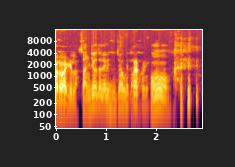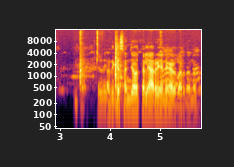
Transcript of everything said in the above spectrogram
ಪರವಾಗಿಲ್ಲ. ಸಂಜೆ ಹೊತ್ತಲ್ಲಿ ಹೇಳಿ ನಿಜ ಆಗುತ್ತಾ? ಹ್ಮ್ ಅದಕ್ಕೆ ಸಂಜೆ ಹೊತ್ತಲ್ಲಿ ಯಾರು ಏನು ಹೇಳ್ಬಾರ್ದು ಅನ್ನೋದು.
